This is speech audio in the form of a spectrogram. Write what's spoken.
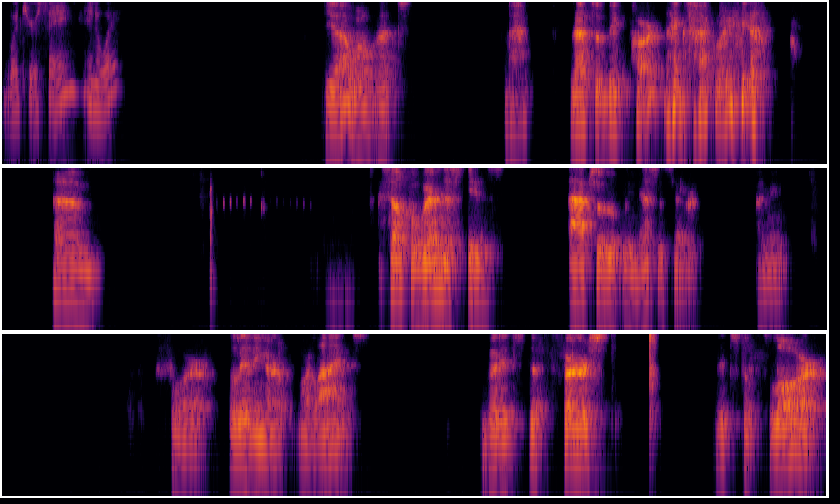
what you're saying in a way? Yeah, well, that's that's a big part. Exactly. Yeah. Um, Self awareness is absolutely necessary. I mean, for living our, our lives. But it's the first, it's the floor.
